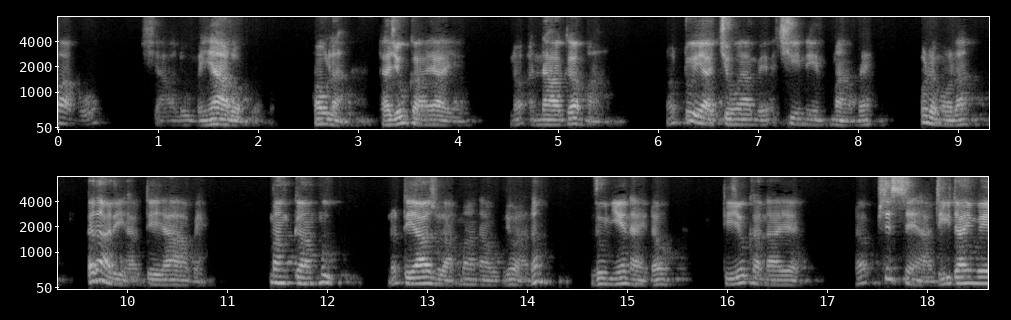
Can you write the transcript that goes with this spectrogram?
မှကိုရှာလို့မရတော့ဘူးဟုတ်လားဒါယုတ်ကာယရဲ့နော်အနာဂတ်မှာနော်တွေ့ရကြုံရမယ်အခြေအနေမှန်ပဲဟုတ်တယ်မဟုတ်လားအဲ့ဒါတွေဟာတရားပဲမှန်ကန်မှုနော်တရားဆိုတာမှန်တာကိုပြောတာနော်လူညင်းနိုင်တော့ဒီယုတ်ခန္ဓာရဲ့ နော်ဖြစ်စဉ်ဟာဒီတိုင်းပဲ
